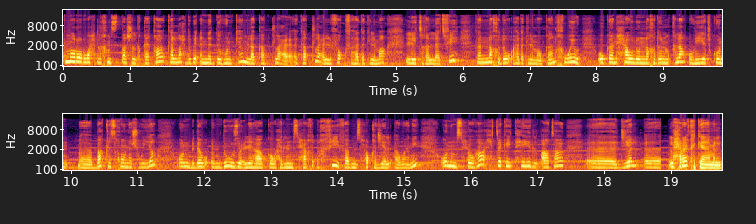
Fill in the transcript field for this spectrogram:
بعد مرور واحد 15 دقيقة كنلاحظوا بأن الدهون كاملة كتطلع كتطلع للفوق في هذاك الماء اللي تغلات فيه. كناخذوا هذاك الماء وكنخويوه وكنحاولوا ناخذوا المقلة وهي تكون آه، باقي سخونة شوية ونبداو ندوزوا عليها هكا واحد المسحة خفيفة بمسحوق ديال الأواني ونمسحوها حتى كيتحيد الآثار آه، ديال آه، الحريق كامل.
